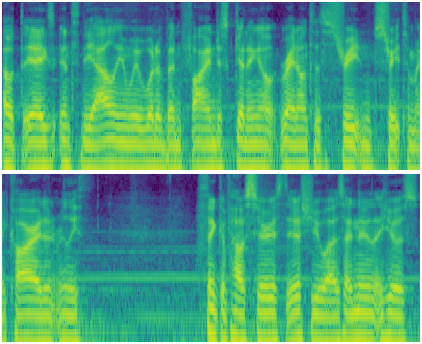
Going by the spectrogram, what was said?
out the eggs into the alley and we would have been fine just getting out right onto the street and straight to my car. I didn't really th- think of how serious the issue was. I knew that he was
